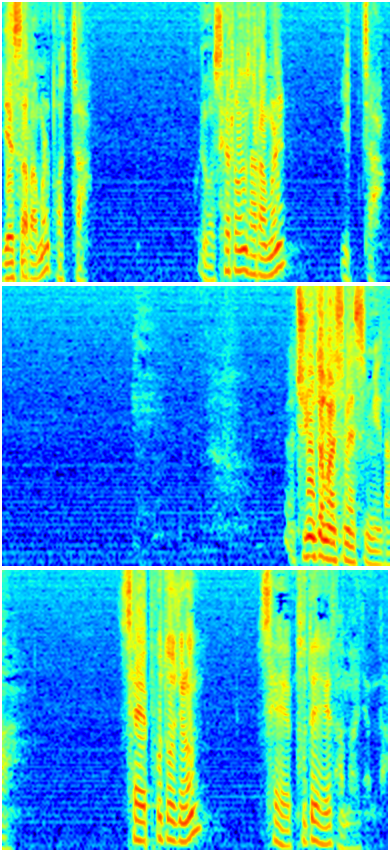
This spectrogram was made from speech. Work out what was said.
옛사람을 벗자. 그리고 새로운 사람을 입자. 주님도 말씀했습니다. 새 포도주는 새 부대에 담아야 된다.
